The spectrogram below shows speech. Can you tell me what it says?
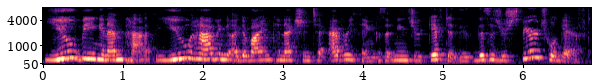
You being an empath, you having a divine connection to everything, because it means you're gifted. This is your spiritual gift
